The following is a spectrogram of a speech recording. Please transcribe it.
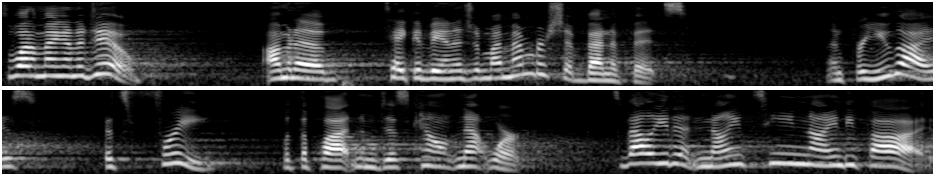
So, what am I going to do? I'm going to take advantage of my membership benefits. And for you guys, it's free with the Platinum Discount Network. It's valued at $19.95.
